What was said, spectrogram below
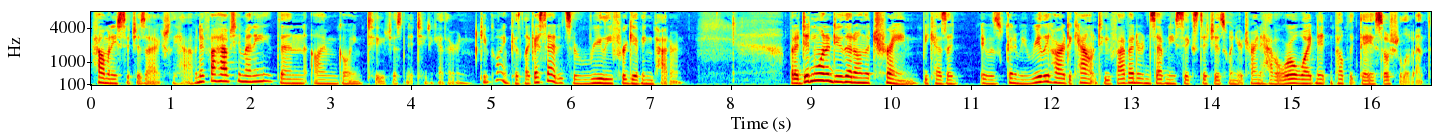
how many stitches I actually have. And if I have too many, then I'm going to just knit two together and keep going because like I said, it's a really forgiving pattern. But I didn't want to do that on the train because I it was going to be really hard to count to 576 stitches when you're trying to have a worldwide knit in public day social event.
